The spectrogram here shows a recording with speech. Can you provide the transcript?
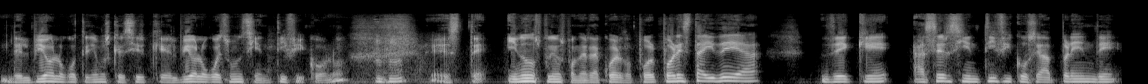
del biólogo teníamos que decir que el biólogo es un científico, ¿no? Este, y no nos pudimos poner de acuerdo por, por esta idea de que hacer científico se aprende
